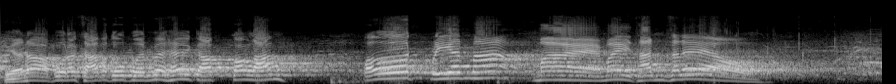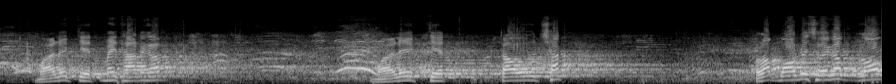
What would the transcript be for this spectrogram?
เฟียน่าผู้รักษาประตูเปิดไว้ให้กับกองหลัง เปิดเปลี่ยนมาไม่ไม่ทันซะแล้วหมายเลขเจ็ดไม่ทันนะครับ หมายเลขเจ็ดเกาชัด รับบอลไว้เฉยครับหลอก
